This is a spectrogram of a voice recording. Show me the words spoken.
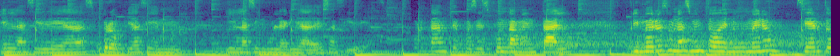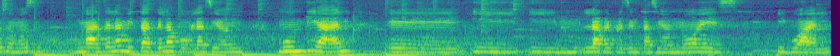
en las ideas propias y en, y en, la singularidad de esas ideas. Importante, pues es fundamental primero es un asunto de número, ¿cierto? Somos más de la mitad de la población mundial eh, y, y la representación no es igual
